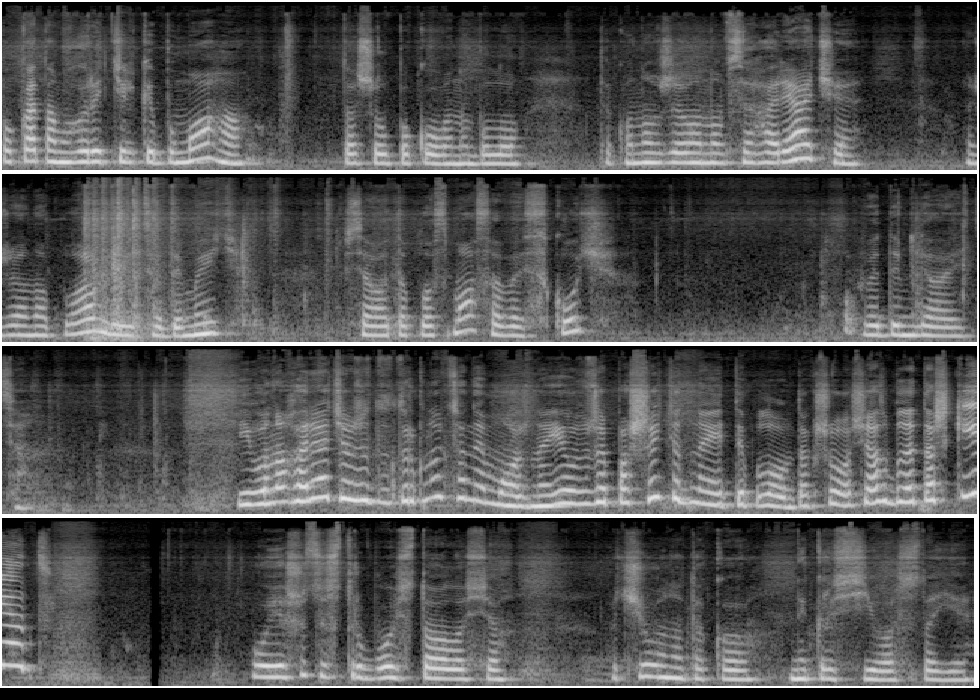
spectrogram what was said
Поки там горить тільки бумага, та, що упаковано було, так воно вже воно все гаряче, вже воно плавлюється, димить. Вся та пластмаса, весь скотч видимляється. І воно гаряче вже доторкнутися не можна. І вже пашить одне і теплом. Так що зараз буде ташкент. Ой, а що це з трубою сталося? А чого вона така некрасива стає?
